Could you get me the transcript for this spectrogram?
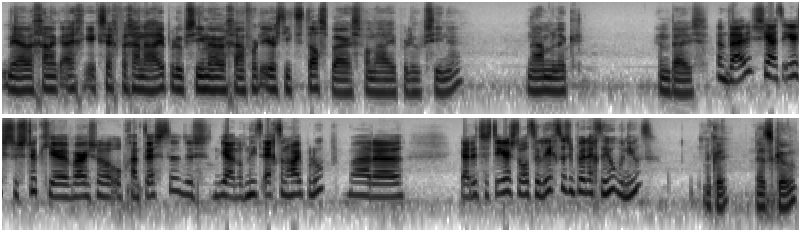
Ja, we gaan ook eigenlijk... Ik zeg, we gaan de Hyperloop zien, maar we gaan voor het eerst iets tastbaars van de Hyperloop zien, hè? Namelijk een buis. Een buis, ja. Het eerste stukje waar ze op gaan testen. Dus ja, nog niet echt een Hyperloop. Maar uh, ja, dit is het eerste wat er ligt, dus ik ben echt heel benieuwd. Oké, okay, let's go.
